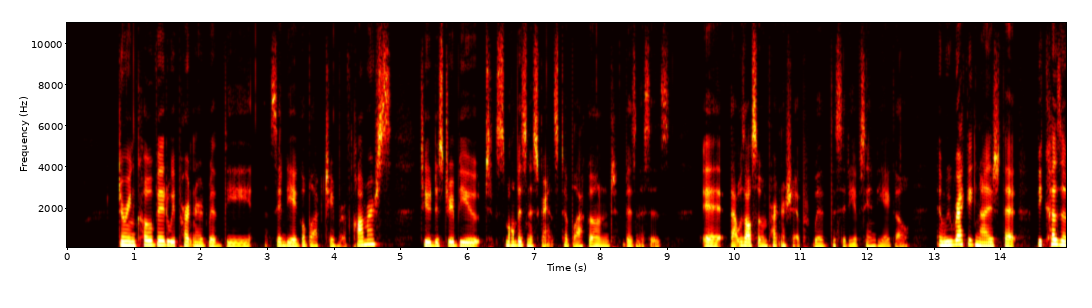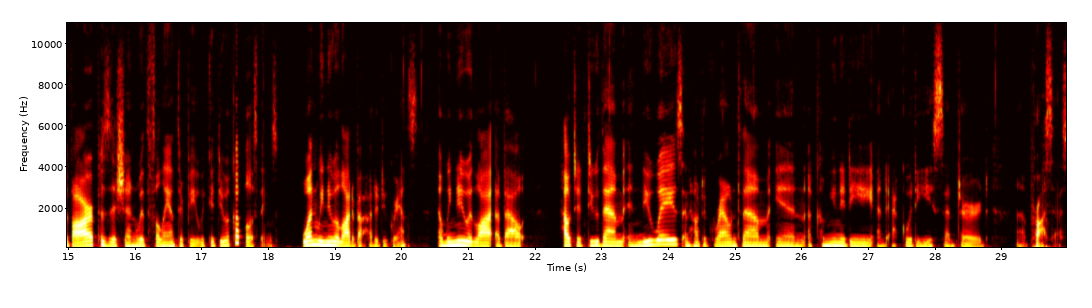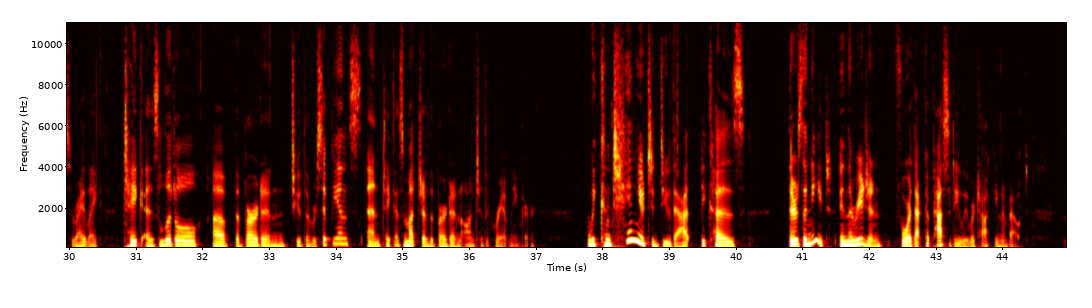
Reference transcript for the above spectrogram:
During COVID, we partnered with the San Diego Black Chamber of Commerce to distribute small business grants to Black owned businesses. It, that was also in partnership with the city of San Diego. And we recognized that because of our position with philanthropy, we could do a couple of things. One, we knew a lot about how to do grants, and we knew a lot about how to do them in new ways and how to ground them in a community and equity centered uh, process, right? Like take as little of the burden to the recipients and take as much of the burden onto the grant maker. We continue to do that because there's a need in the region for that capacity we were talking about.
